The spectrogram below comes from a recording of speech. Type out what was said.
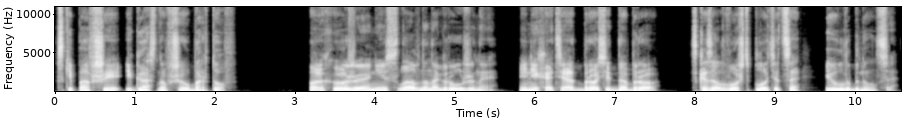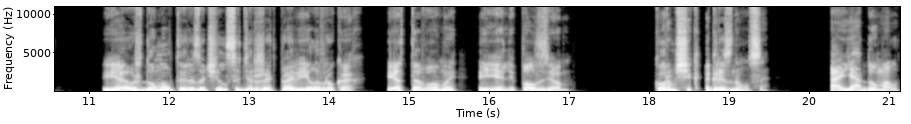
вскипавшие и гаснувшие у бортов. «Похоже, они славно нагружены и не хотят бросить добро», — сказал вождь плотица и улыбнулся. «Я уж думал, ты разучился держать правила в руках, и оттого мы еле ползем». Кормщик огрызнулся. «А я думал,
